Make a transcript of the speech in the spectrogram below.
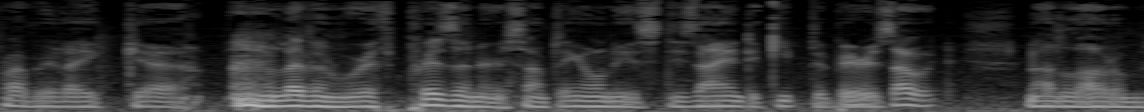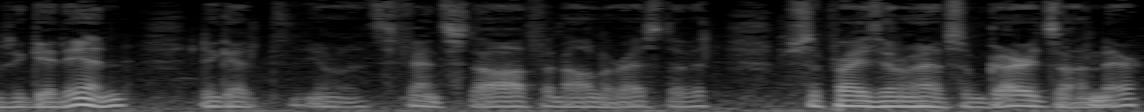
probably like uh, Leavenworth Prison or something. Only it's designed to keep the bears out, not allow them to get in. They got you know it's fenced off and all the rest of it. I'm surprised they don't have some guards on there.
